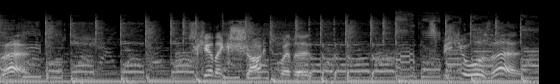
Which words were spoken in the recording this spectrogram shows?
Was that? Get like shocked by the speaker? What was that?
